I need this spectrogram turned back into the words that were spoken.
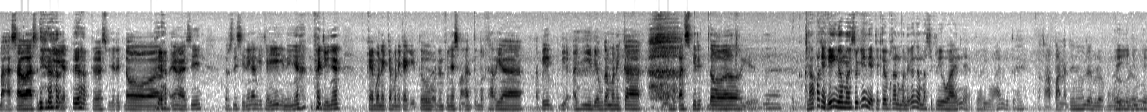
bahasa lah sedikit Iya. ke spirit doll Iya. ya nggak sih terus di sini kan KKI ininya bajunya kayak boneka boneka gitu dan punya semangat untuk berkarya tapi dia lagi dia bukan boneka dia bukan spirit doll gitu Kenapa kayak gini nggak masukin ya? Kayak bukan boneka nggak masuk rewind ya? Tuh rewind gitu kan. kapan nanti ini udah berapa Oh, iya juga.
